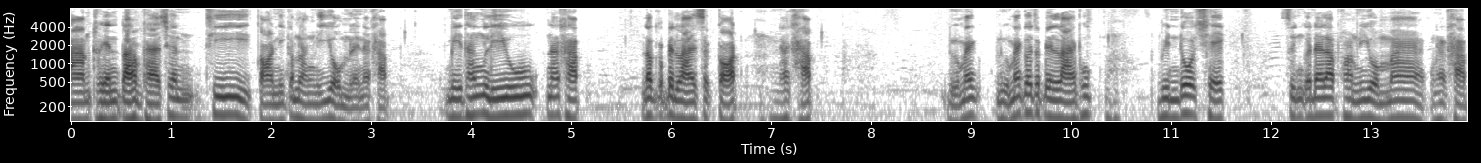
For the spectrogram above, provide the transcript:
ตามเทรนด์ตามแฟชั่นที่ตอนนี้กำลังนิยมเลยนะครับ มีทั้งริ้วนะครับ แล้วก็เป็นลายสกอตนะครับ หรือไม่หรือไม่ก็จะเป็นลายพวกวินโดว์เช็คซึ่งก็ได้รับความนิยมมากนะครับ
